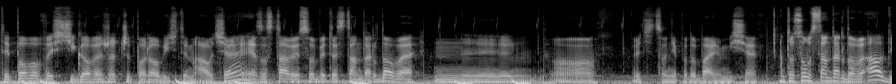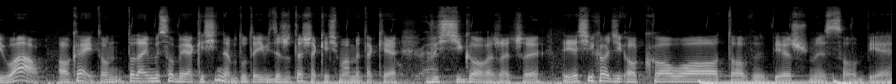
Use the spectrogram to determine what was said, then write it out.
typowo wyścigowe rzeczy porobić w tym aucie. Ja zostawię sobie te standardowe. Yy, o, Wiecie co, nie podobają mi się. To są standardowe Audi, wow. Okej, okay, to, to dajmy sobie jakieś inne, bo tutaj widzę, że też jakieś mamy takie wyścigowe rzeczy. Jeśli chodzi o koło, to wybierzmy sobie...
